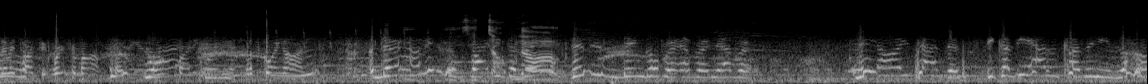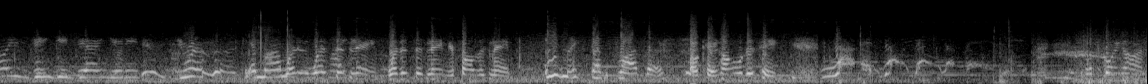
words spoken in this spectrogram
Let me talk to you. Where's your mom? What? What's going on? They're having a fight Stop because now. this is bingo forever and ever. They always this because he has a cousin. He's always drinking and getting drunk. And mom, What is, what's his name? What is his name? Your father's name? He's my stepfather. Okay, how old is he? No, no, no. What's going on?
